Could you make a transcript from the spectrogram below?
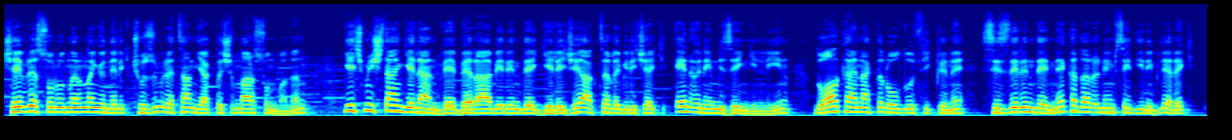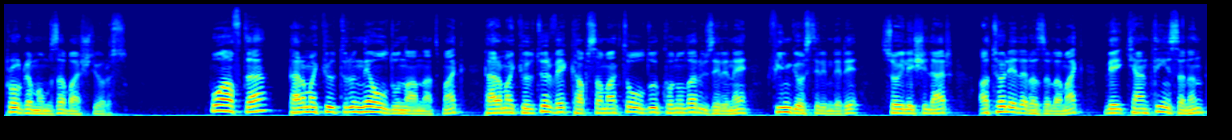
çevre sorunlarına yönelik çözüm üreten yaklaşımlar sunmanın, geçmişten gelen ve beraberinde geleceğe aktarılabilecek en önemli zenginliğin doğal kaynaklar olduğu fikrini sizlerin de ne kadar önemsediğini bilerek programımıza başlıyoruz. Bu hafta permakültürün ne olduğunu anlatmak, permakültür ve kapsamakta olduğu konular üzerine film gösterimleri, söyleşiler, atölyeler hazırlamak ve kentli insanın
